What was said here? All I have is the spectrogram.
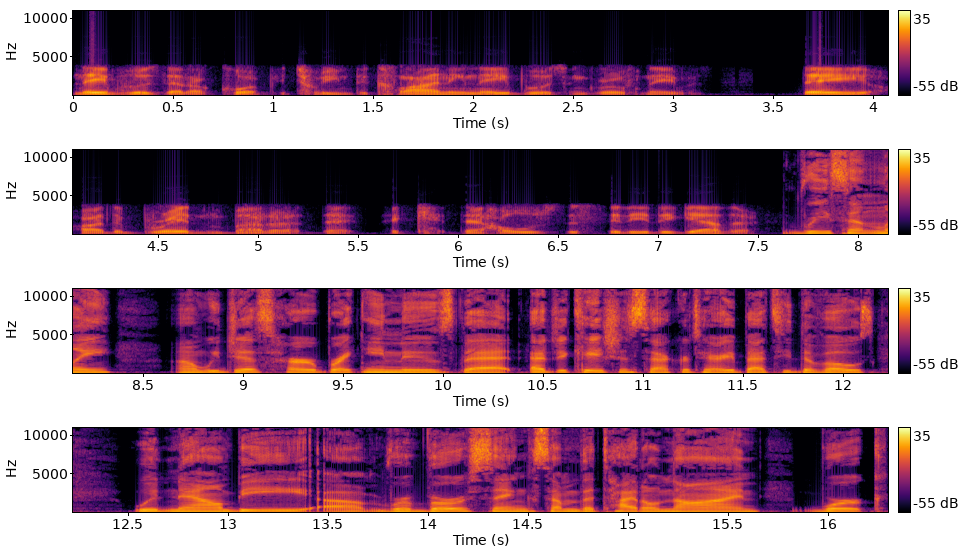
neighborhoods that are caught between declining neighborhoods and growth neighborhoods. They are the bread and butter that that holds the city together. Recently, uh, we just heard breaking news that Education Secretary Betsy DeVos would now be um, reversing some of the Title IX work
